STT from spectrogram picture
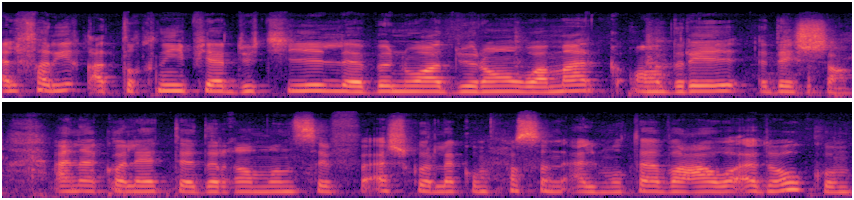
الفريق التقني بيير دوتيل بنوا دوران ومارك أندري ديشان أنا كوليت درغام منصف. أشكر لكم حسن المتابعة وأدعوكم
